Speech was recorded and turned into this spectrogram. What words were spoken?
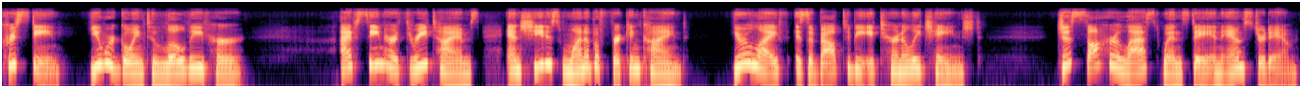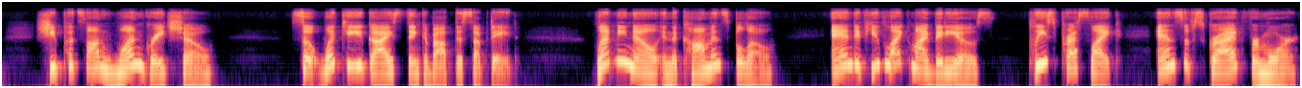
Christine, you were going to leave her. I've seen her three times, and she is one of a frickin' kind. Your life is about to be eternally changed. Just saw her last Wednesday in Amsterdam. She puts on one great show. So, what do you guys think about this update? Let me know in the comments below. And if you like my videos, please press like and subscribe for more.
